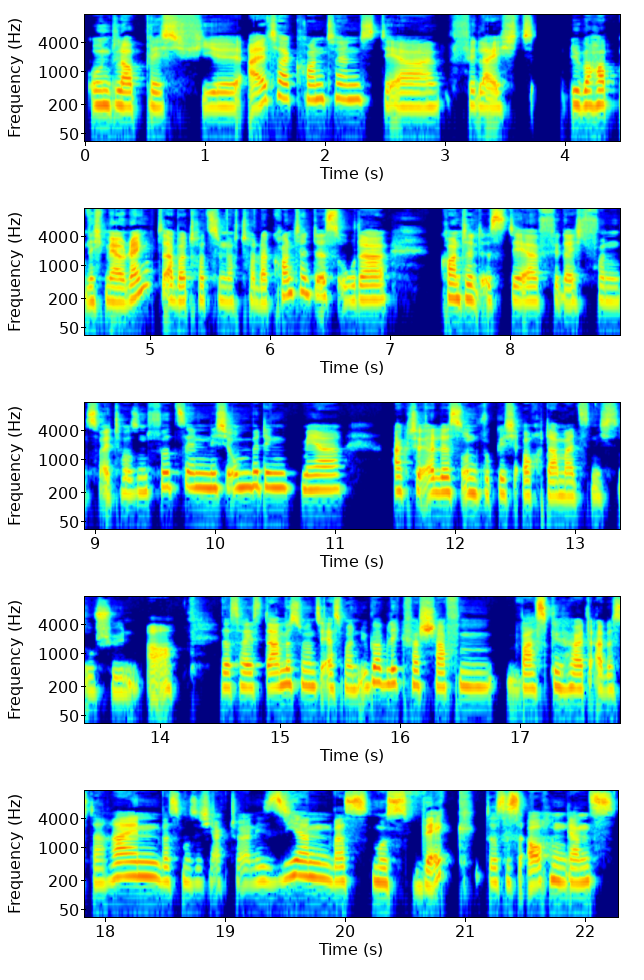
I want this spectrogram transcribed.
unglaublich viel alter Content, der vielleicht überhaupt nicht mehr rankt, aber trotzdem noch toller Content ist oder Content ist, der vielleicht von 2014 nicht unbedingt mehr aktuelles und wirklich auch damals nicht so schön war. Das heißt, da müssen wir uns erstmal einen Überblick verschaffen, was gehört alles da rein, was muss ich aktualisieren, was muss weg. Das ist auch ein ganz,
